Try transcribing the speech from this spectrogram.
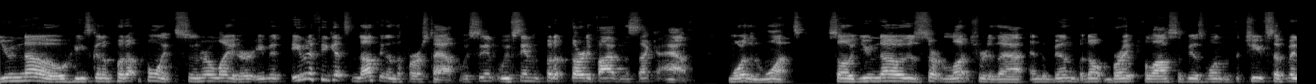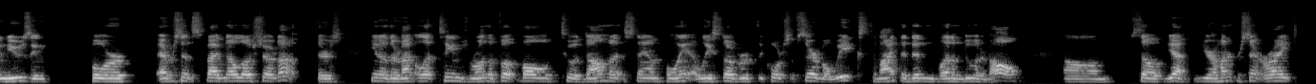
You know, he's going to put up points sooner or later. Even even if he gets nothing in the first half, we've seen we've seen him put up 35 in the second half more than once. So you know there's a certain luxury to that. And the bend but don't break philosophy is one that the Chiefs have been using for ever since Spagnuolo showed up. There's you know they're not going to let teams run the football to a dominant standpoint at least over the course of several weeks. Tonight they didn't let them do it at all. Um, so yeah, you're 100 percent right.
